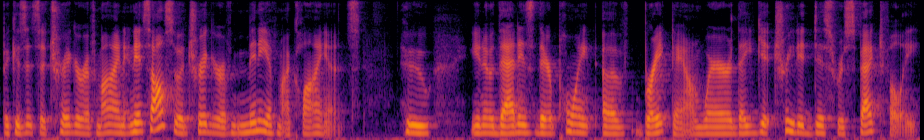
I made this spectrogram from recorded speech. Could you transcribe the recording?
because it's a trigger of mine. And it's also a trigger of many of my clients who, you know, that is their point of breakdown where they get treated disrespectfully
